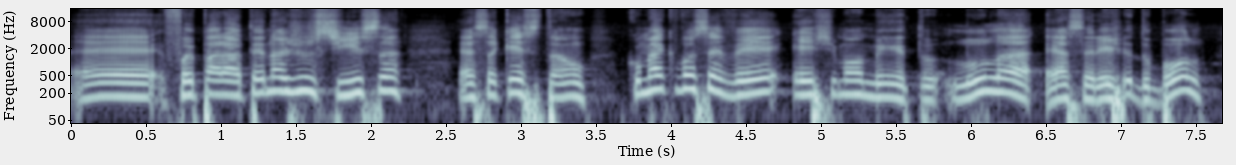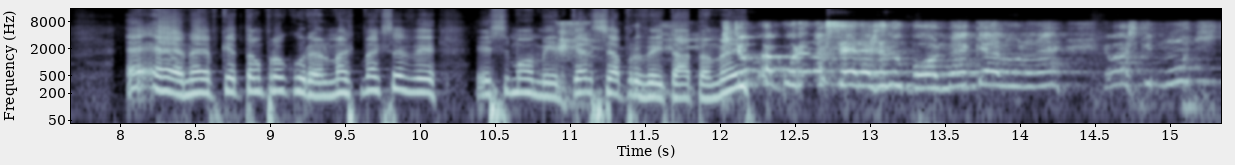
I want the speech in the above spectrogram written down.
é, foi parar até na justiça essa questão. Como é que você vê este momento? Lula é a cereja do bolo? É, é né? Porque estão procurando, mas como é que você vê esse momento? Quer se aproveitar também? Estão procurando a cereja do bolo, né? Que é Lula, né? Eu acho que muitos,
